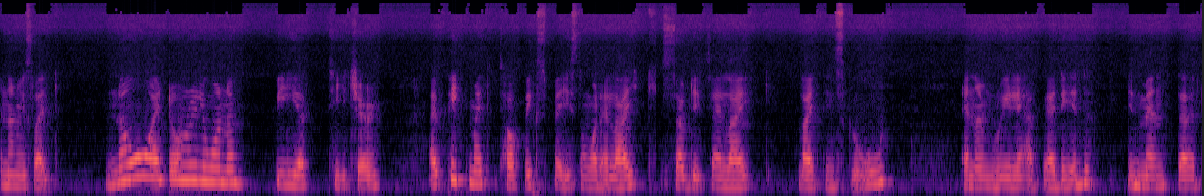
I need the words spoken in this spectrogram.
And I was like, no, I don't really want to be a teacher. I picked my topics based on what I like, subjects I like, liked in school, and I'm really happy I did. It meant that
